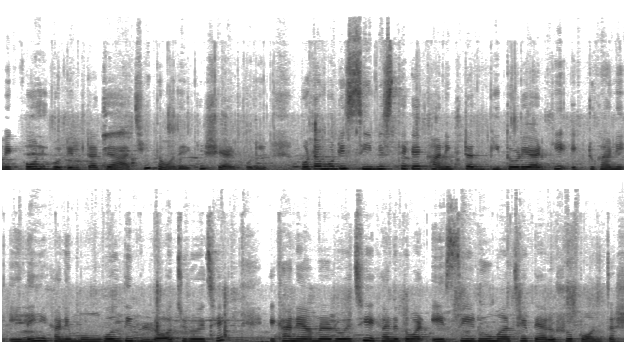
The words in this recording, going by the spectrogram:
আমি কোন হোটেলটাতে আছি তোমাদেরকে শেয়ার করি। মোটামুটি সি বিচ থেকে খানিকটা ভিতরে আর কি, একটুখানি এলেই এখানে মঙ্গলদ্বীপ লজ রয়েছে। এখানে আমরা রয়েছি, এখানে তোমার এসি রুম আছে তেরোশো পঞ্চাশ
